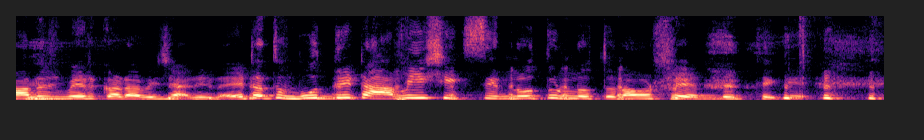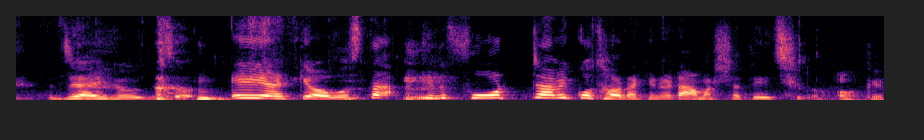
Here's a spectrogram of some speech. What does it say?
মানুষ বের করে আমি জানি না। এটা তো বুদ্ধিটা আমি শিখছি নতুন নতুন আমার ফ্রেন্ডদের থেকে। যাই হোক এই আর কি অবস্থা। কিন্তু ফোনটা আমি কোথাও রাখি না এটা আমার সাথেই ছিল। ওকে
